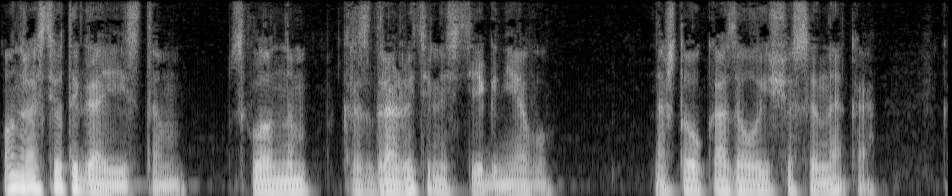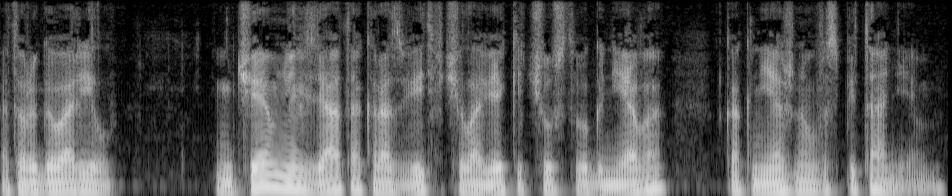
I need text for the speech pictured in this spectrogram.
Он растет эгоистом, склонным к раздражительности и гневу, на что указывал еще Сенека, который говорил, «Ничем нельзя так развить в человеке чувство гнева, как нежным воспитанием.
